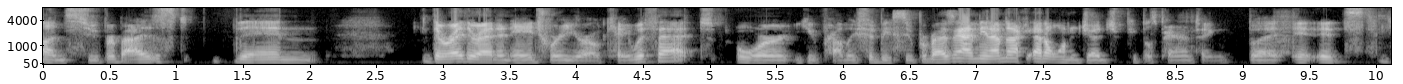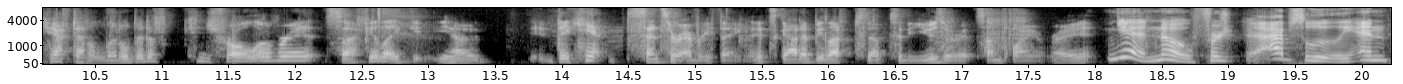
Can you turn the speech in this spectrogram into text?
unsupervised, then they're either at an age where you're okay with that or you probably should be supervising. I mean, I'm not, I don't want to judge people's parenting, but it, it's, you have to have a little bit of control over it. So I feel like, you know, they can't censor everything. It's got to be left up to the user at some point, right? Yeah, no, for absolutely, and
